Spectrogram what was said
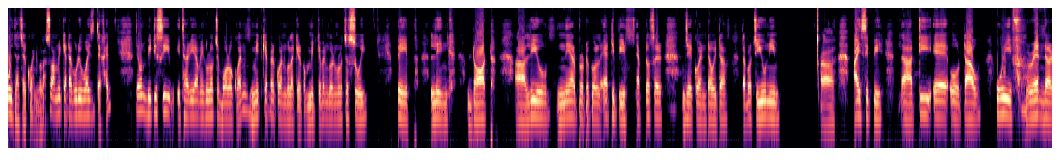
ওই ধাঁচের কয়েনগুলো সো আমি ক্যাটাগরি ওয়াইজ দেখাই। যেমন বিটিসি ইথারিয়াম এগুলো হচ্ছে বড় কয়েন মিড ক্যাপের কয়েনগুলো কীরকম? মিড ক্যাপের কয়েনগুলো হচ্ছে সুই পেপ লিঙ্ক ডট লিউ নেয়ার প্রোটোকল এটিপি অ্যাপটোসের যে কয়েনটা ওইটা, তারপর হচ্ছে uni ICP T A O tau উইফ render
